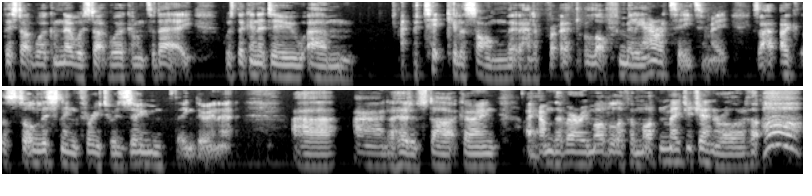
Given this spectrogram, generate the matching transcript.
they start working. Noah started working on today was they're going to do. Um, a particular song that had a, a lot of familiarity to me because I, I was sort of listening through to a Zoom thing doing it, uh, and I heard him start going, "I am the very model of a modern major general," and I thought, "Oh,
